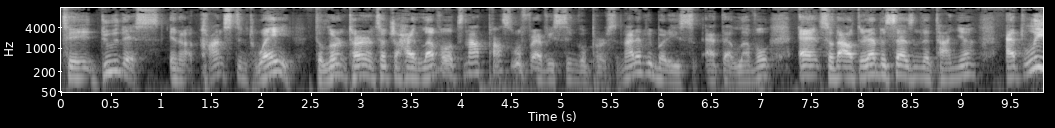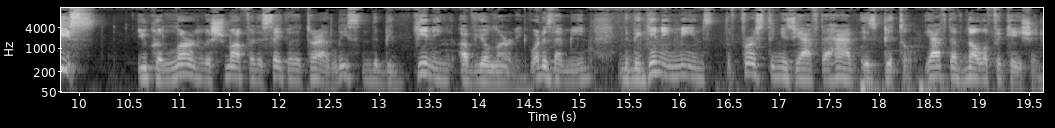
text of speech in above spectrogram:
to do this in a constant way, to learn Torah on such a high level, it's not possible for every single person. Not everybody's at that level. And so the Alter Rebbe says in the Tanya, at least you could learn Lishma for the sake of the Torah, at least in the beginning of your learning. What does that mean? In the beginning means the first thing is you have to have is bittul. You have to have nullification.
